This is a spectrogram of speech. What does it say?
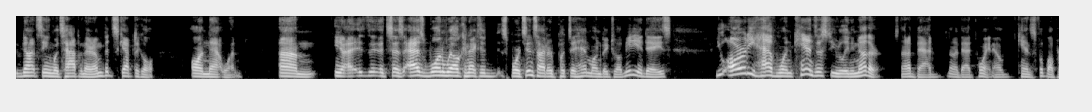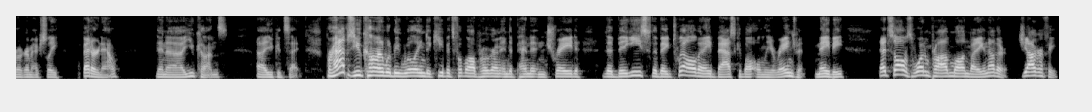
we've not seen what's happened there. I'm a bit skeptical on that one. Um, you know, it, it says as one well-connected sports insider put to him on Big 12 Media Days, you already have one Kansas. Do you really need another? It's not a bad, not a bad point. Now, Kansas football program actually better now than uh, UConn's uh, you could say. Perhaps UConn would be willing to keep its football program independent and trade the Big East for the Big 12 in a basketball only arrangement. Maybe. That solves one problem while inviting another. Geography.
